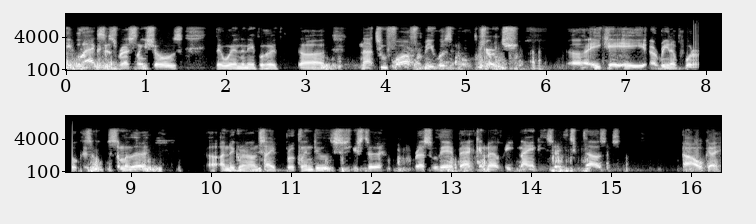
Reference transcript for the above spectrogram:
cable access wrestling shows that were in the neighborhood. Uh, not too far from me was an old church, uh, aka Arena Puerto Rico, because some of the uh, underground type Brooklyn dudes used to wrestle there back in the late '90s, early 2000s. oh, okay.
